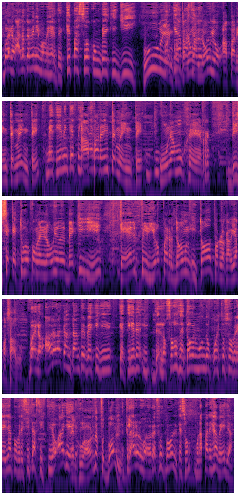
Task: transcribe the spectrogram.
Bueno, a lo que venimos, mi gente. ¿Qué pasó con Becky G? Uy, ¿Por qué ha encontraron al novio, aparentemente. Me tienen que explicar. Aparentemente, una mujer dice que estuvo con el novio de Becky G, que él pidió perdón y todo por lo que había pasado. Bueno, ahora la cantante Becky G, que tiene los ojos de todo el mundo puestos sobre ella, pobrecita, asistió ayer. El jugador de fútbol. Claro, el jugador de fútbol, que son una pareja bella.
